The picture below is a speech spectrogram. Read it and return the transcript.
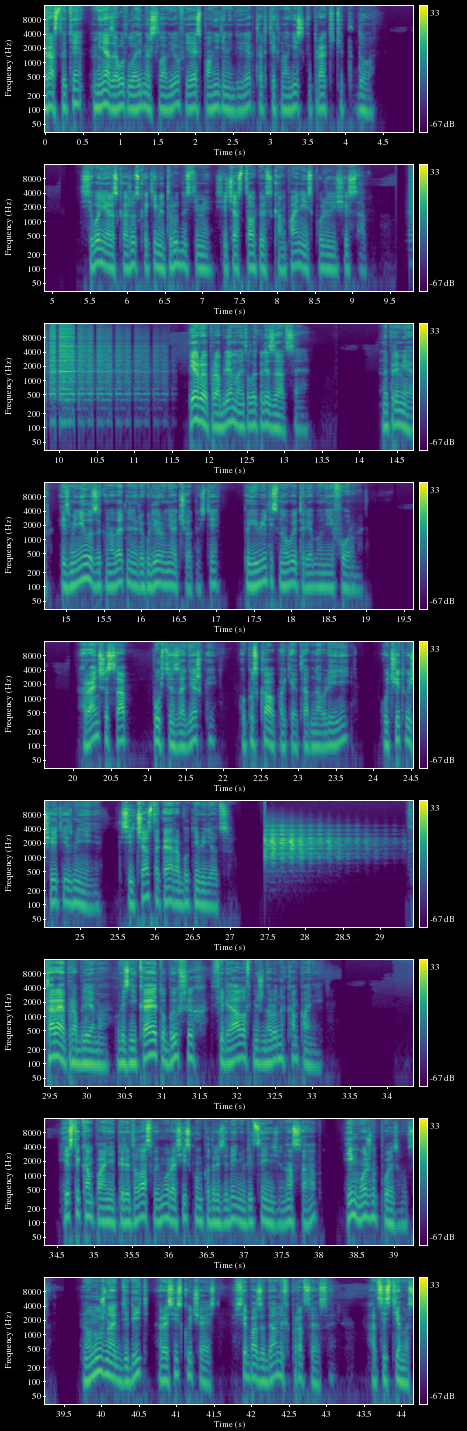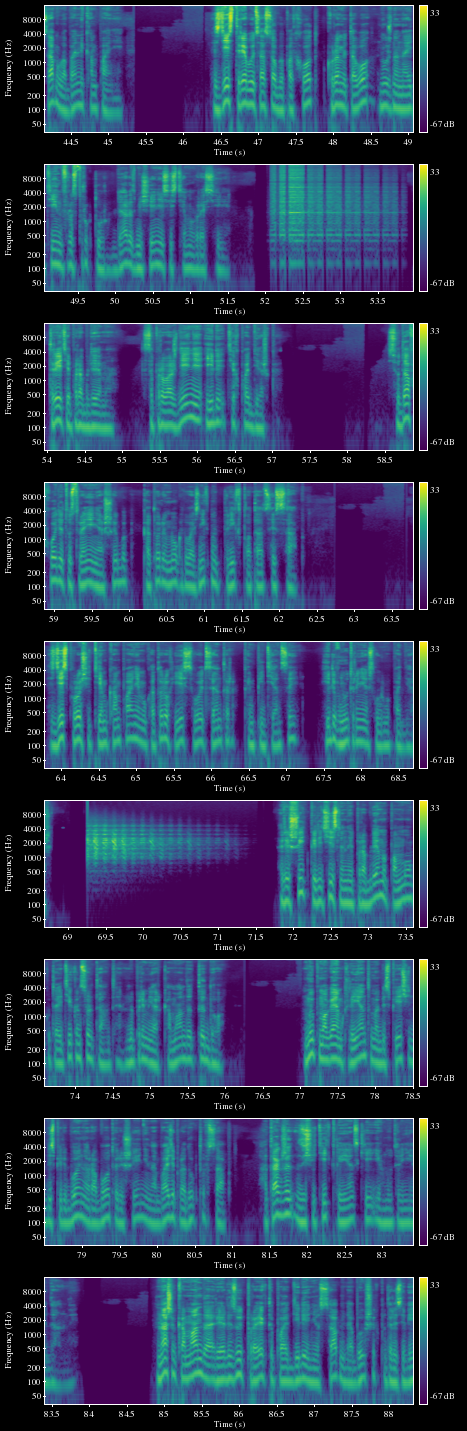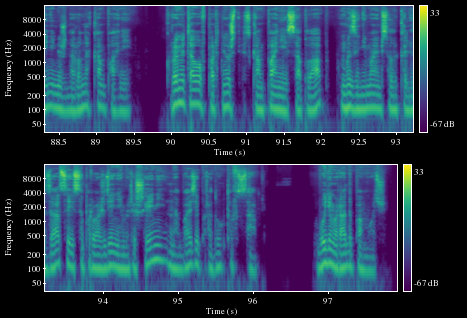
Здравствуйте, меня зовут Владимир Соловьев, я исполнительный директор технологической практики ТДО. Сегодня я расскажу, с какими трудностями сейчас сталкиваются компании, использующие SAP. Первая проблема – это локализация. Например, изменилось законодательное регулирование отчетности, появились новые требования и формы. Раньше SAP, пусть и с задержкой, выпускал пакеты обновлений, учитывающие эти изменения. Сейчас такая работа не ведется. Вторая проблема возникает у бывших филиалов международных компаний. Если компания передала своему российскому подразделению лицензию на SAP, им можно пользоваться. Но нужно отделить российскую часть, все базы данных и процессы, от системы SAP глобальной компании. Здесь требуется особый подход. Кроме того, нужно найти инфраструктуру для размещения системы в России. Третья проблема – сопровождение или техподдержка. Сюда входит устранение ошибок, которые могут возникнуть при эксплуатации SAP. Здесь проще тем компаниям, у которых есть свой центр компетенций или внутренняя служба поддержки. Решить перечисленные проблемы помогут IT-консультанты, например, команда ТДО. Мы помогаем клиентам обеспечить бесперебойную работу решений на базе продуктов SAP, а также защитить клиентские и внутренние данные. Наша команда реализует проекты по отделению SAP для бывших подразделений международных компаний. Кроме того, в партнерстве с компанией SAP мы занимаемся локализацией и сопровождением решений на базе продуктов SAP. Будем рады помочь.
